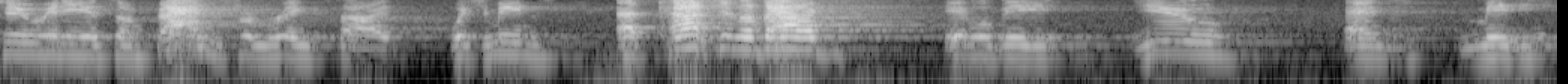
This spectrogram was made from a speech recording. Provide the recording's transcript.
two idiots are banned from ringside, which means at Cash in the Bag, it will be you and me.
